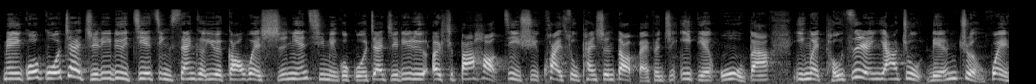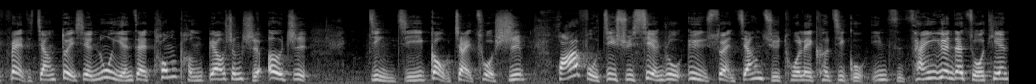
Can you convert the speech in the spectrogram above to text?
美国国债殖利率接近三个月高位，十年期美国国债殖利率二十八号继续快速攀升到百分之一点五五八，因为投资人压。注联准会 Fed 将兑现诺言，在通膨飙升时遏制。紧急购债措施，华府继续陷入预算僵局，拖累科技股。因此，参议院在昨天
